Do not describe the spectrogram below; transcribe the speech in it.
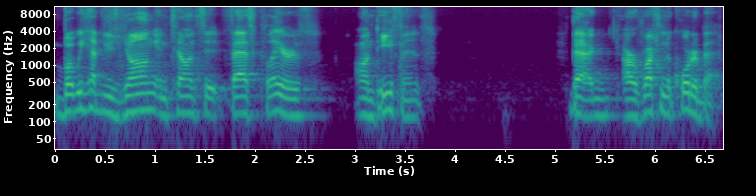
but we have these young and talented, fast players on defense that are rushing the quarterback.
